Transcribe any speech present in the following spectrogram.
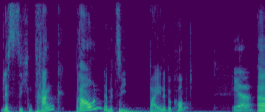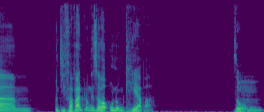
lässt sich einen Trank brauen, damit sie Beine bekommt. Ja. Ähm, und die Verwandlung ist aber unumkehrbar. So. Mhm.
